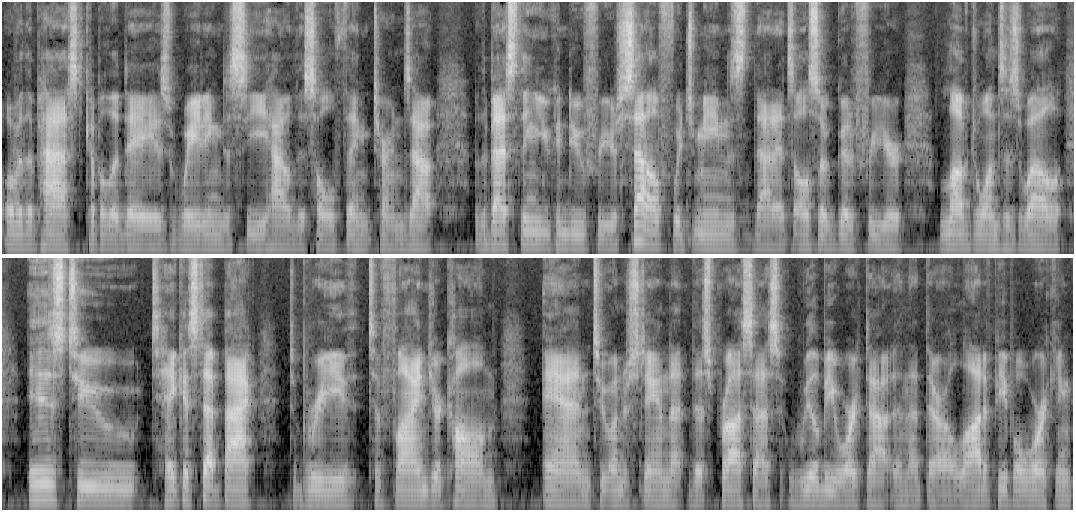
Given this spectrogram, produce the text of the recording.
over the past couple of days, waiting to see how this whole thing turns out. But the best thing you can do for yourself, which means that it's also good for your loved ones as well, is to take a step back, to breathe, to find your calm, and to understand that this process will be worked out and that there are a lot of people working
